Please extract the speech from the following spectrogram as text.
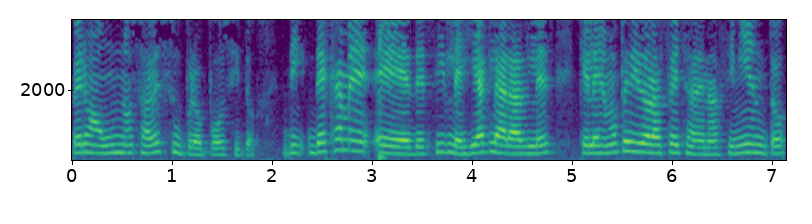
pero aún no sabe su propósito. déjame eh, decirles y aclararles que les hemos pedido la fecha de nacimiento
